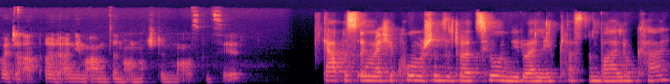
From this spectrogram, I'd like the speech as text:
heute äh, an dem Abend dann auch noch Stimmen ausgezählt. Gab es irgendwelche komischen Situationen, die du erlebt hast im Wahllokal?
